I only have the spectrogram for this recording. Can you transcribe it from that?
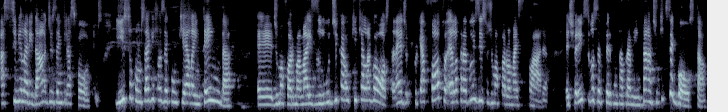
as similaridades entre as fotos. E isso consegue fazer com que ela entenda é, de uma forma mais lúdica o que, que ela gosta, né? Porque a foto, ela traduz isso de uma forma mais clara. É diferente se você perguntar para mim, Tati, o que, que você gosta?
